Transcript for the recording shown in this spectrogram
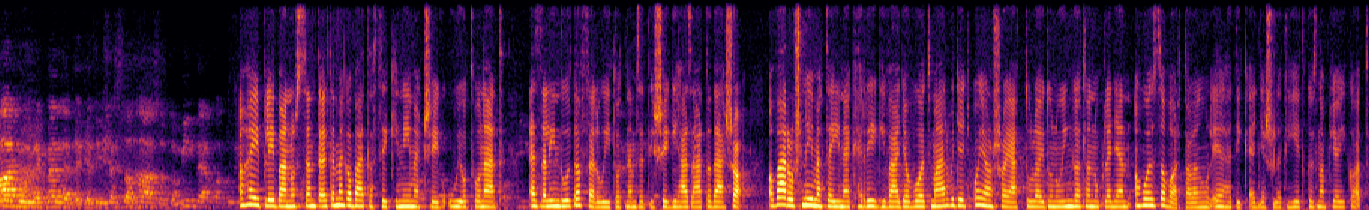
áldjon meg benneteket és ezt a házat a mindenható... A helyi plébános szentelte meg a bátaszéki németség új otthonát. Ezzel indult a felújított nemzetiségi ház átadása. A város németeinek régi vágya volt már, hogy egy olyan saját tulajdonú ingatlanuk legyen, ahol zavartalanul élhetik egyesületi hétköznapjaikat.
